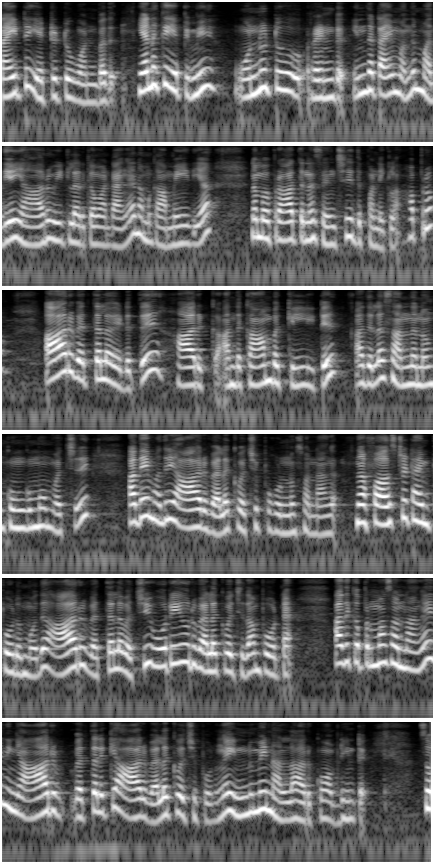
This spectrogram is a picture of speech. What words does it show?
நைட்டு எட்டு டு ஒன்பது. எனக்கு எப்பயுமே ஒன்று டு ரெண்டு இந்த டைம் வந்து மதியம் யாரும் வீட்டில் இருக்க மாட்டாங்க. நமக்கு அமைதியாக நம்ம பிரார்த்தனை செஞ்சு இது பண்ணிக்கலாம். அப்புறம் ஆறு வெத்தலை எடுத்து ஆறு அந்த காம்பை கிள்ளிட்டு அதில் சந்தனம் குங்குமம் வச்சு அதே மாதிரி ஆறு விளக்கு வச்சு போடணும்னு சொன்னாங்க. நான் ஃபர்ஸ்ட்டு டைம் போடும்போது ஆறு வெத்தலை வச்சு ஒரே ஒரு விளக்கு வச்சு தான் போட்டேன். அதுக்கப்புறமா சொன்னாங்க நீங்கள் ஆறு வெத்தலைக்கு ஆறு விளக்கு வச்சு போடுங்க இன்னுமே நல்லாயிருக்கும் அப்படின்ட்டு. ஸோ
